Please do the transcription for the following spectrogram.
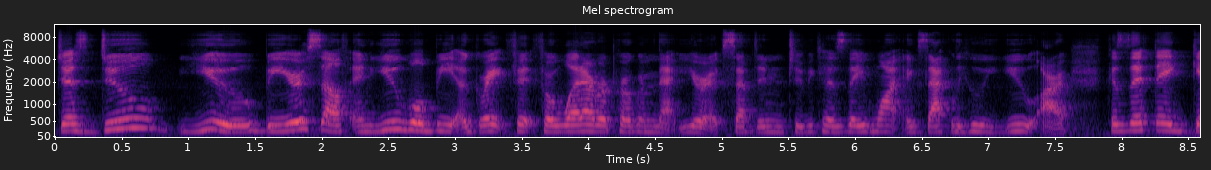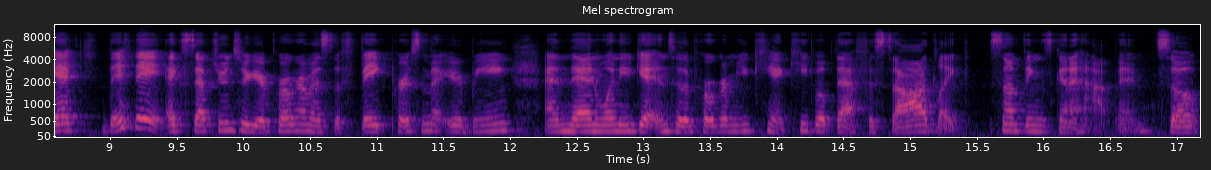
just do you, be yourself, and you will be a great fit for whatever program that you're accepted into because they want exactly who you are. Because if they get, if they accept you into your program as the fake person that you're being, and then when you get into the program, you can't keep up that facade, like something's gonna happen. So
